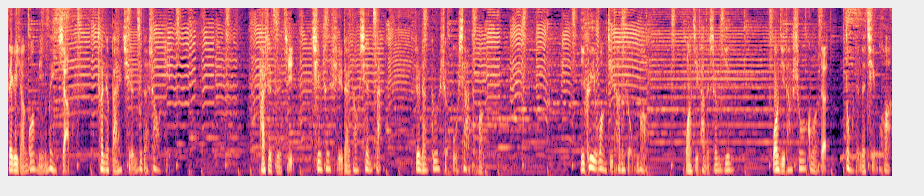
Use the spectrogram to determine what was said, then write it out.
那个阳光明媚下穿着白裙子的少女，他是自己青春时代到现在仍然割舍不下的梦。你可以忘记他的容貌，忘记他的声音，忘记他说过的动人的情话，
